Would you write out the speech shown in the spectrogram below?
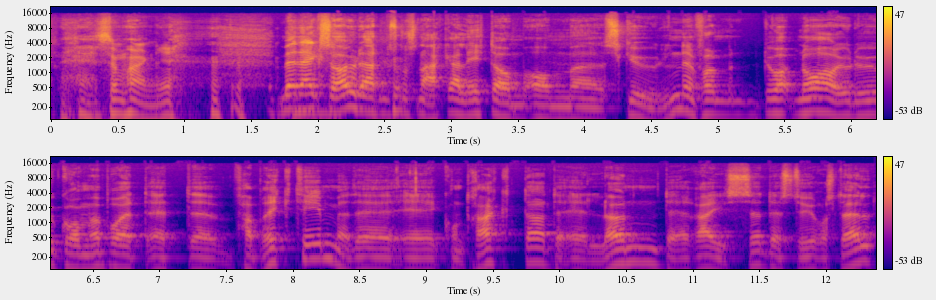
Det er så mange. Men jeg sa jo det at vi skulle snakke litt om, om uh, skolen din. For du, nå har jo du kommet på et, et uh, fabrikkteam. Det er kontrakter, det er lønn, det er reise, det er styr og stell.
